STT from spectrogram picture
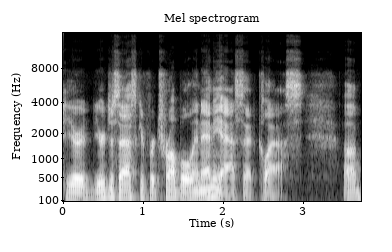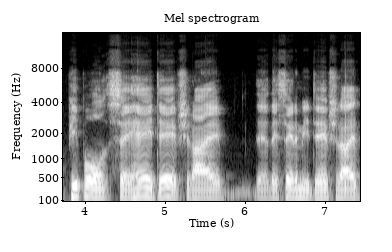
you're you're just asking for trouble in any asset class. Uh, people say, "Hey, Dave, should I they, they say to me, Dave, should I?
